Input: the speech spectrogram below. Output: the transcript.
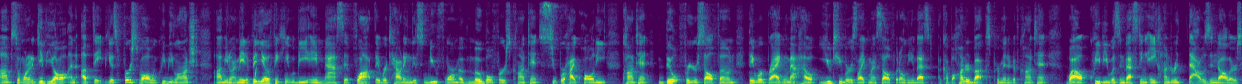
Um, so I wanted to give you all an update because first of all, when Quibi launched, um, you know, I made a video thinking it would be a massive flop. They were touting this new form of mobile first content, super high quality content built for your cell phone. They were bragging about how YouTubers like myself would only invest a couple hundred bucks per minute of content, while Quibi was investing a hundred thousand dollars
